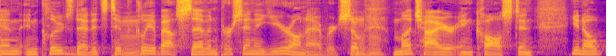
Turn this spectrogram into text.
plan includes that. It's typically mm-hmm. about 7% a year on average. So mm-hmm. much higher in cost. And, you know,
